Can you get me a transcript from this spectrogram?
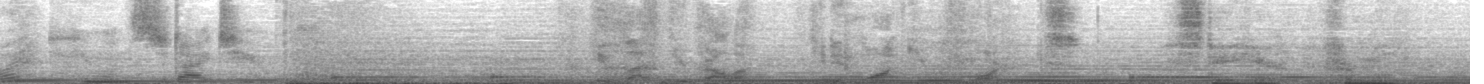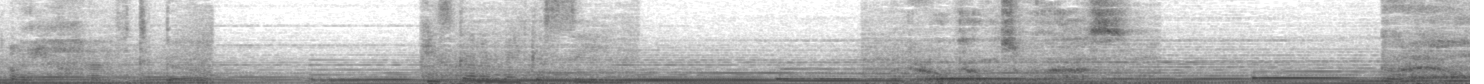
What? He wants to die too. He left you, Bella. He didn't want you anymore. Stay here for me. I have to go. He's gonna make a scene. The girl comes with us. Go to hell.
